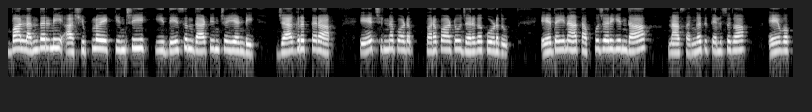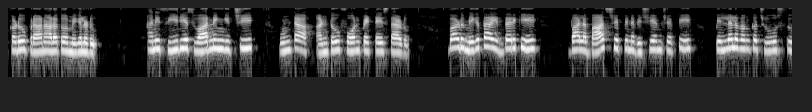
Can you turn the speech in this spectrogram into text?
వాళ్ళందరినీ ఆ షిప్లో ఎక్కించి ఈ దేశం దాటించేయండి. జాగ్రత్తరా ఏ చిన్న పొడ పొరపాటు జరగకూడదు. ఏదైనా తప్పు జరిగిందా? నా సంగతి తెలుసుగా. ఏ ఒక్కడూ ప్రాణాలతో మిగలడు. అని సీరియస్ వార్నింగ్ ఇచ్చి ఉంటా అంటూ ఫోన్ పెట్టేస్తాడు. వాడు మిగతా ఇద్దరికి వాళ్ళ బాస్ చెప్పిన విషయం చెప్పి పిల్లల వంక చూస్తూ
